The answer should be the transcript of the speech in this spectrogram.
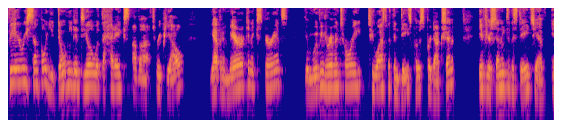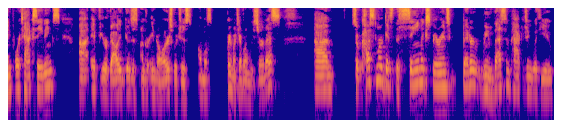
Very simple. You don't need to deal with the headaches of a 3PL. You have an American experience. You're moving your inventory to us within days post production. If you're sending to the States, you have import tax savings. Uh, if your value of goods is under $8, which is almost pretty much everyone we service. Um, so customer gets the same experience, better. We invest in packaging with you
